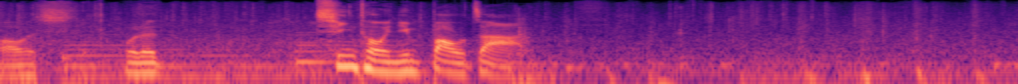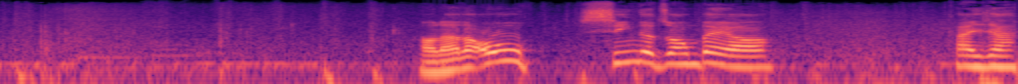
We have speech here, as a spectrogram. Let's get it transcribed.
哦，我的青铜已经爆炸了。好，拿到哦，新的装备哦，看一下，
